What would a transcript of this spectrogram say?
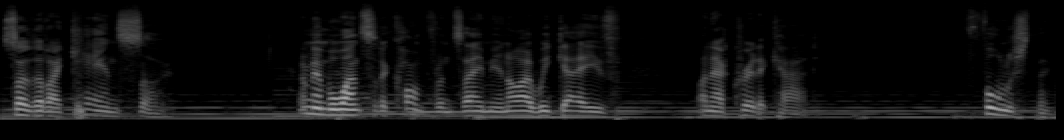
so that I can sow. I remember once at a conference, Amy and I, we gave on our credit card. Foolish thing.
